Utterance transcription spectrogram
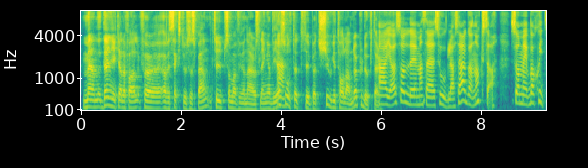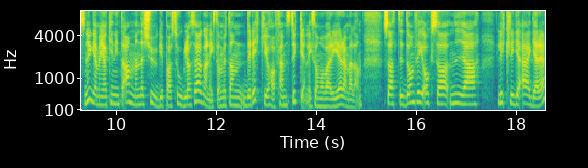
Men den gick i alla fall för över 6 000 spänn, typ som att vi var nära att slänga. Vi har sålt ett, typ ett 20-tal andra produkter. Ja, jag sålde en massa solglasögon också. Som var skitsnygga, men jag kan inte använda 20 par solglasögon. Liksom, utan det räcker ju att ha fem stycken liksom, att variera mellan. Så att de fick också nya lyckliga ägare.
